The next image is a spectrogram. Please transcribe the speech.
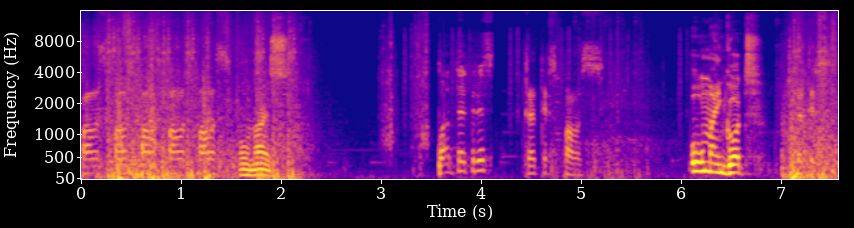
Palace, palace, palace, palace, palace. Oh, nice. One Tetris. Tetris palace. Oh mein Gott. Tetris.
